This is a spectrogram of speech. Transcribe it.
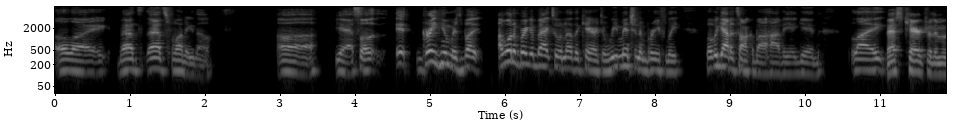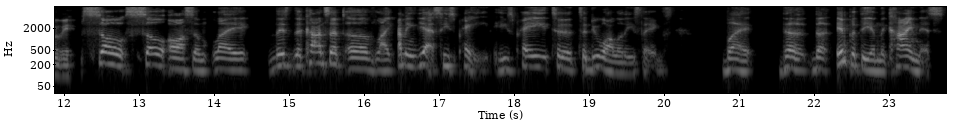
I'm like, that's that's funny though. Uh, yeah. So it great humors, but I want to bring it back to another character. We mentioned him briefly, but we got to talk about Javi again. Like, Best character of the movie. so so awesome like this the concept of like i mean yes he's paid. He's paid to to do all of these things. But the the empathy and the kindness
